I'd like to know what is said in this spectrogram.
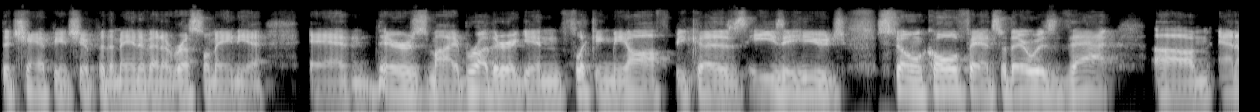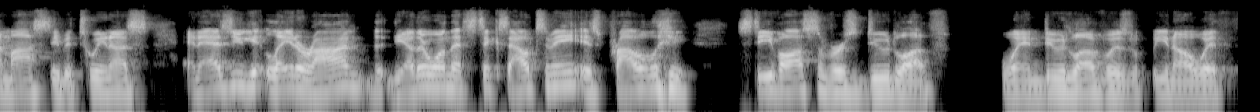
the championship in the main event of WrestleMania. And there's my brother again flicking me off because he's a huge Stone Cold fan. So there was that um, animosity between us. And as you get later on, the, the other one that sticks out to me is probably Steve Austin versus Dude Love when Dude Love was, you know, with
